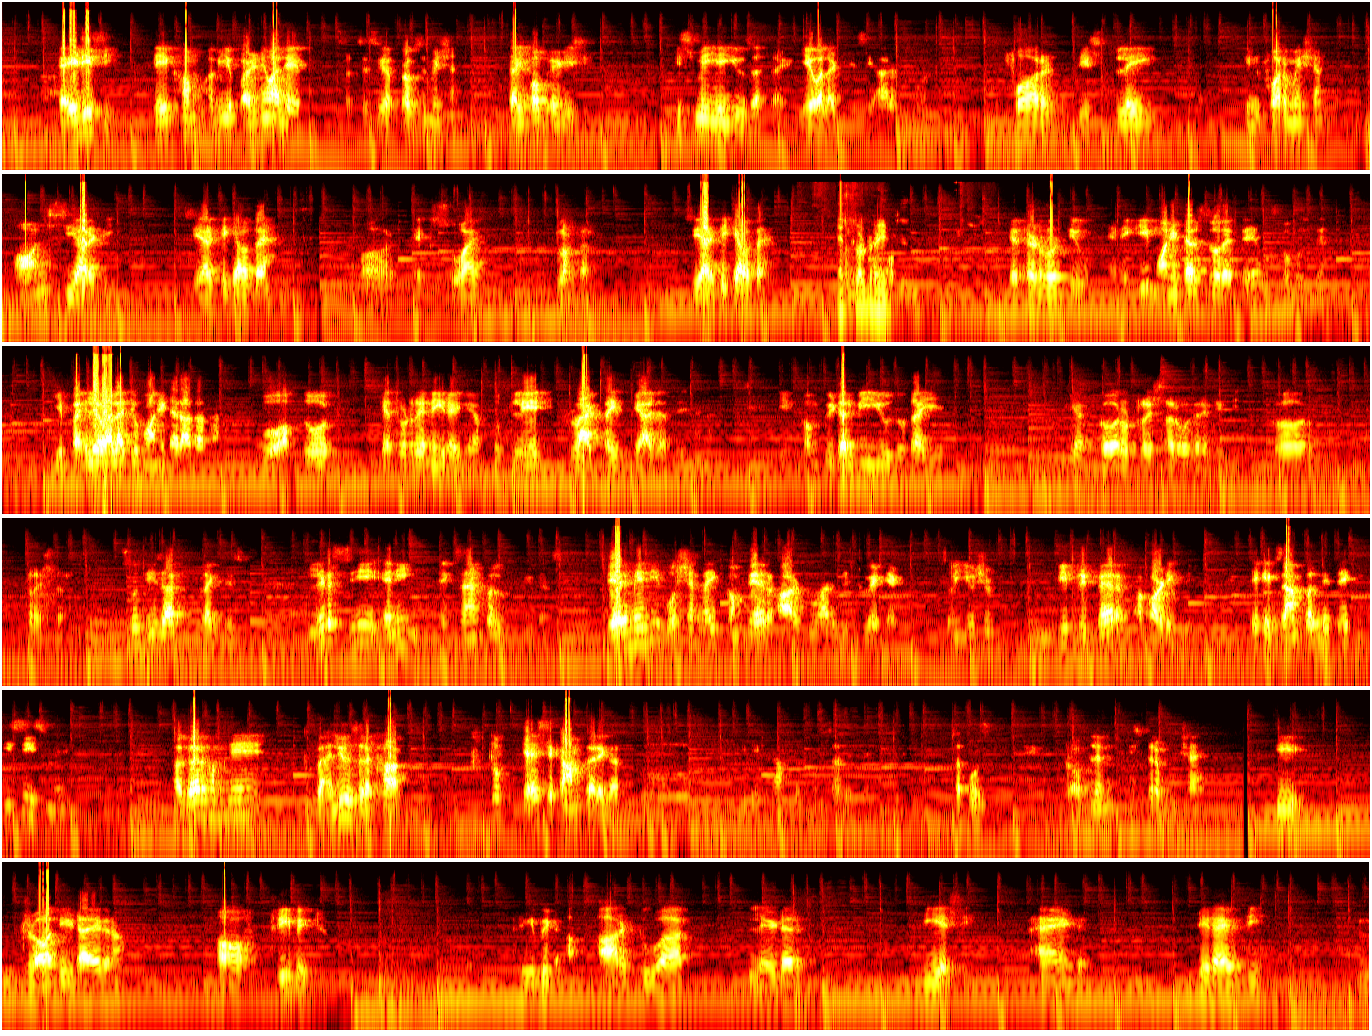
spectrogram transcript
ADC एक हम अभी ये पढ़ने वाले हैं। Successive approximation type of ADC इसमें ये यूज़ आता है ये वाला DC are for displaying information on CRT CRT क्या होता है? और एक्स वाई प्लॉटर सीआरटी क्या होता है? कैथोड रे ट्यूब यानी कि मॉनिटर्स जो रहते हैं उसको बोलते हैं। ये पहले वाला जो मॉनिटर आता था वो अब तो कैथोड नहीं रह गया अब तो प्लेट फ्लैट टाइप के आ जाते हैं इन कंप्यूटर भी यूज़ होता है ये या कर्व ट्रेसर वगैरह में भी curve tracer so these are like this let us see any example you can see. There may be a question like, compare R2R with weighted. So, you should be prepared accordingly. एक example लेते हैं कि इसी इसमें अगर हमने values रखा तो कैसे काम करेगा सपोज़ प्रॉब्लम इस तरह पूछा है कि draw the diagram of three bit three bit R two R ladder D S C and derive the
